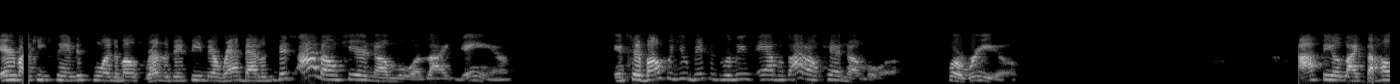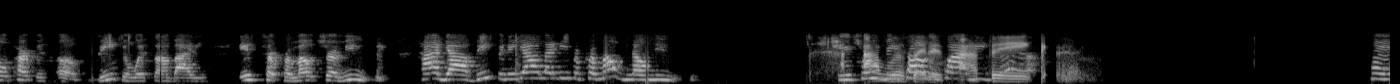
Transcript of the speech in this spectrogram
everybody keeps saying this is one of the most relevant female rap battles. Bitch, I don't care no more. Like, damn. Until both of you bitches release albums, I don't care no more. For real. I feel like the whole purpose of beefing with somebody is to promote your music. How y'all beefing and y'all ain't even promoting no music? And I truth be will told, say this. I think Hmm.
